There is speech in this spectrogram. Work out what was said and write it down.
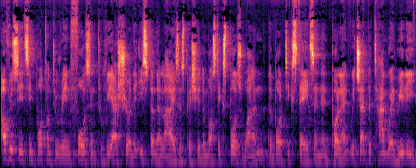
Obviously, it's important to reinforce and to reassure the Eastern allies, especially the most exposed one, the Baltic states and, and Poland, which at the time were really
